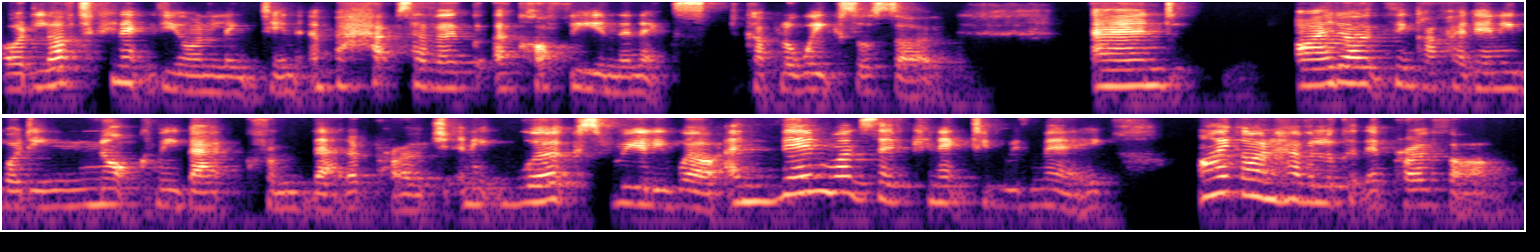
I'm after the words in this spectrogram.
I would love to connect with you on LinkedIn and perhaps have a, a coffee in the next couple of weeks or so. And I don't think I've had anybody knock me back from that approach. And it works really well. And then once they've connected with me, I go and have a look at their profile.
